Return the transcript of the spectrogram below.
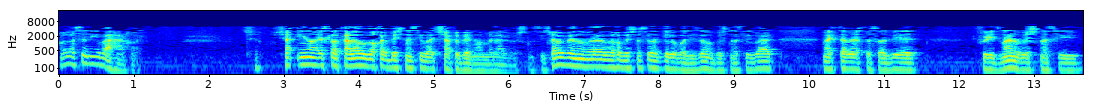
خلاصه دیگه به هر حال. اینا اصلاح طلب رو بخوای بشناسی باید چپ بینام ملل بشناسی. چپ بینام ملل بخوای بشناسی باید گلوبالیزم رو بشناسی باید مکتب اقتصادی فریدمن رو بشناسی.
